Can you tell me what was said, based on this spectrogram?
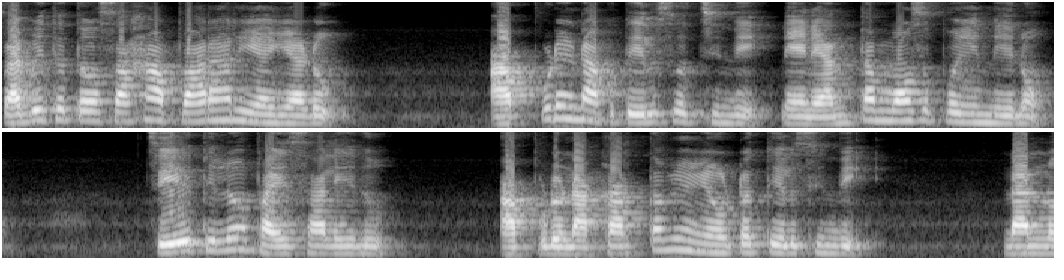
సబితతో సహా పరారి అయ్యాడు. అప్పుడే నాకు తెలిసొచ్చింది నేనెంత మోసపోయిందేనో చేతిలో పైసా లేదు. అప్పుడు నా కర్తవ్యం ఏమిటో తెలిసింది. నన్ను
